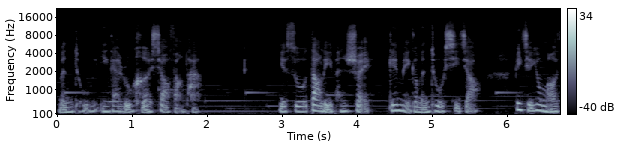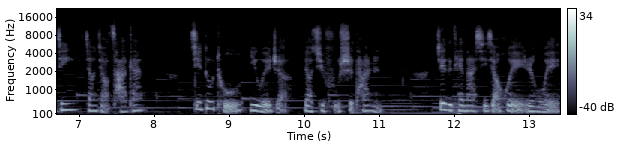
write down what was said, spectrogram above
门徒应该如何效仿他。耶稣倒了一盆水给每个门徒洗脚，并且用毛巾将脚擦干。基督徒意味着要去服侍他人。这个田纳西教会认为，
